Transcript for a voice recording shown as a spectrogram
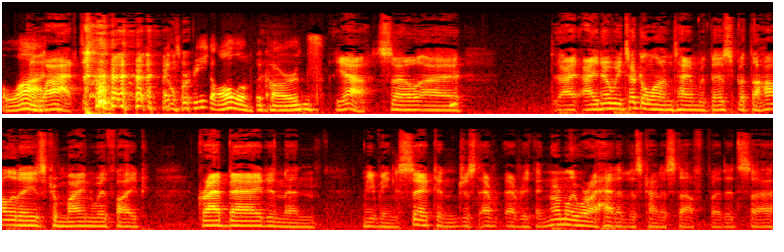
a A lot. lot. Let's read all of the cards. Yeah, so uh, I, I know we took a long time with this, but the holidays combined with like grab bag and then me being sick and just ev- everything. Normally we're ahead of this kind of stuff, but it's uh,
